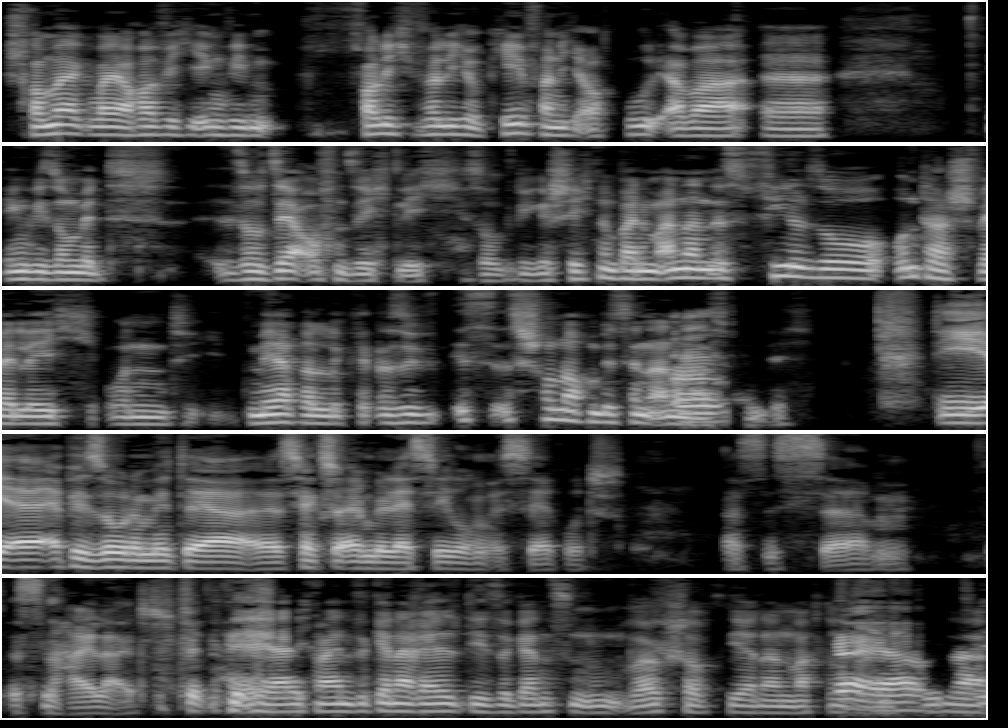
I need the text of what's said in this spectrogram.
Stromberg war ja häufig irgendwie völlig völlig okay, fand ich auch gut, aber äh, irgendwie so mit so sehr offensichtlich, so die Geschichte. Und bei dem anderen ist viel so unterschwellig und mehrere, also ist, ist schon noch ein bisschen anders, mhm. finde ich. Die äh, Episode mit der äh, sexuellen Belästigung ist sehr gut. Das ist, ähm, ist ein Highlight, finde ich. Ja, ich meine generell diese ganzen Workshops, die er dann macht, um ja, ja. Kinder,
